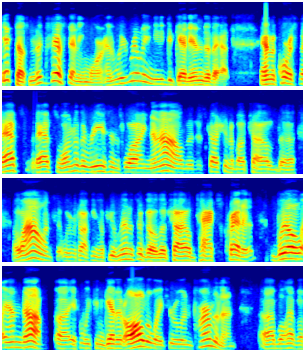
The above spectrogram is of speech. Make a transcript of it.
it doesn't exist anymore. And we really need to get into that. And of course, that's that's one of the reasons why now the discussion about child uh, allowance that we were talking a few minutes ago, the child tax credit, will end up, uh, if we can get it all the way through and permanent, uh, will have a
